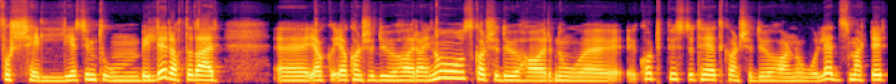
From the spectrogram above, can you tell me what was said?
forskjellige symptombilder. At det er ja, ja, kanskje du har Raynaud's, kanskje du har noe kortpustethet, kanskje du har noe leddsmerter.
